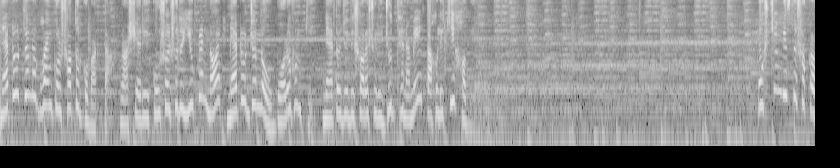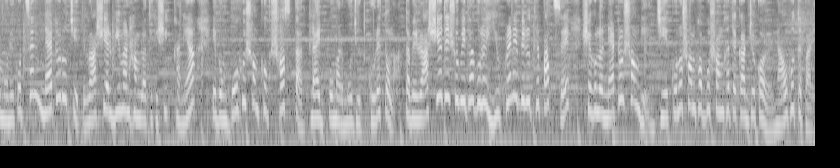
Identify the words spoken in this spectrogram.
ন্যাটোর জন্য ভয়ঙ্কর সতর্কবার্তা। রাশিয়ার এই কৌশল শুধু ইউক্রেন নয়, ন্যাটোর জন্য বড় হুমকি। ন্যাটো যদি সরাসরি যুদ্ধে নামে, তাহলে কি হবে? পশ্চিম বিশ্লেষকরা মনে করছেন ন্যাটোর উচিত রাশিয়ার বিমান হামলা থেকে শিক্ষা নেওয়া এবং বহু সংখ্যক সস্তা গ্লাইড বোমার মজুদ গড়ে তোলা। তবে রাশিয়া যে সুবিধাগুলো ইউক্রেনের বিরুদ্ধে পাচ্ছে, সেগুলো ন্যাটোর সঙ্গে যে কোনো সম্ভাব্য সংঘাতে কার্যকর নাও হতে পারে।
